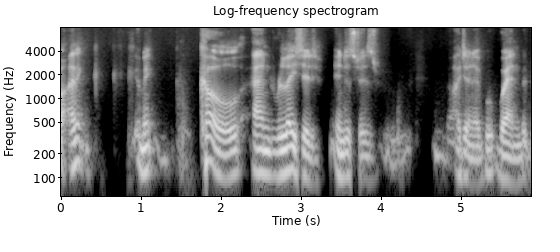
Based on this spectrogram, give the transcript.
Well, I think, I mean, coal and related industries I don't know when, but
